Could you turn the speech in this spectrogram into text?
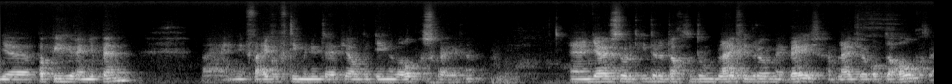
je papier en je pen. Ja, in vijf of tien minuten heb je al die dingen wel opgeschreven. En juist door het iedere dag te doen, blijf je er ook mee bezig en blijf je ook op de hoogte.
